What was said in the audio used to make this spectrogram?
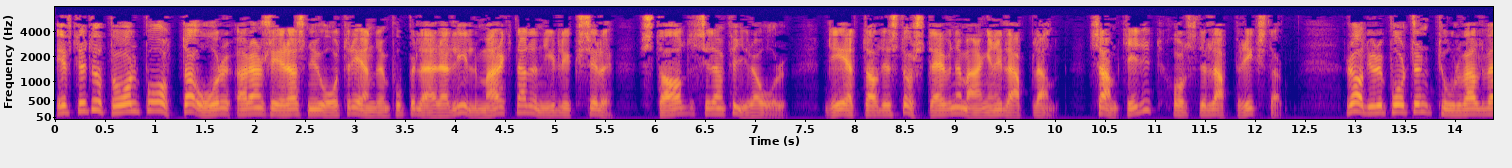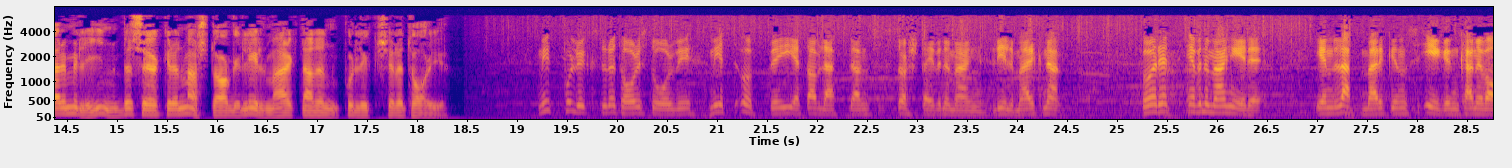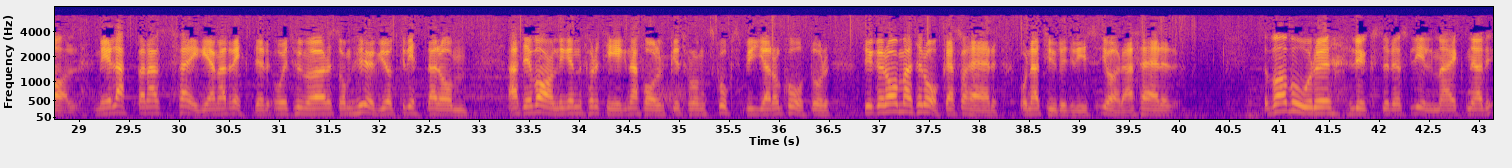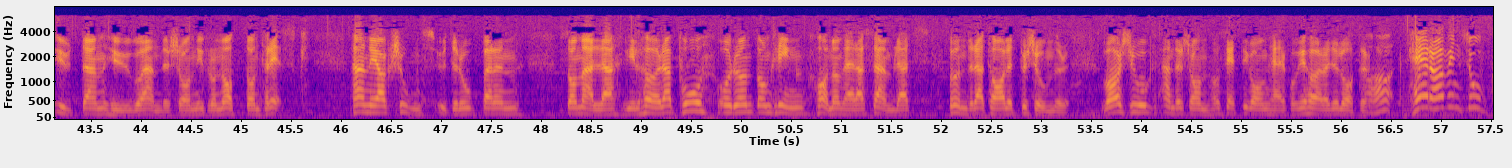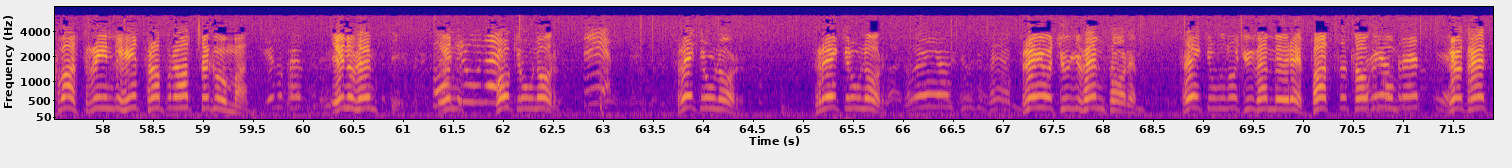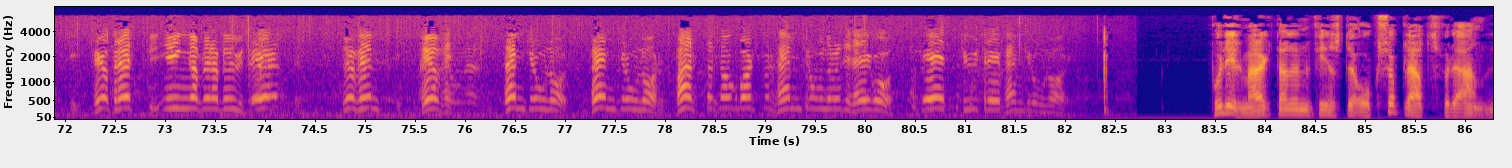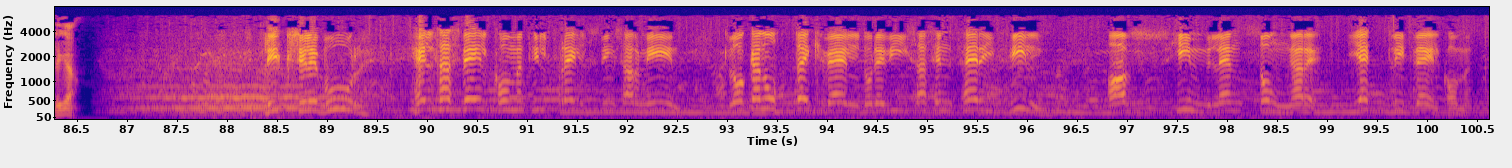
Efter ett uppehåll på åtta år arrangeras nu återigen den populära Lillmarknaden i Lycksele, stad sedan fyra år. Det är ett av de största evenemangen i Lappland. Samtidigt hålls det lappriksdag. Radioreportern Torvald Wermelin besöker en marsdag Lillmarknaden på Lycksele torg. Mitt på Lycksele torg står vi mitt uppe i ett av Lapplands största evenemang, Lillmarknaden. För ett evenemang är det en lappmarkens egen karneval med lapparnas färggranna dräkter och ett humör som högljutt vittnar om att det vanligen förtegna folket från skogsbyar och kåtor tycker om att råka så här och naturligtvis göra affärer. Vad vore Lyckseles lillmarknad utan Hugo Andersson ifrån Åttonträsk? Han är auktionsutroparen som alla vill höra på och runt omkring honom här har samlats hundratalet personer. Varsågod Andersson och sätt igång här får vi höra det låter. Jaha. Här har vi en sopkvast, renlighet framförallt sa gumman. 1,50. 2 kronor. 2 kronor. Det. 3 kronor. 3 kronor. 3,25 sa de. 3 kronor och 25 öre. Passa taget på... 3,30. 3,30. Inga flera bud. 3,50. 3,50. 5 kronor. 5 kronor. Passa tag bort för 5 kronor och det här går. 1, 2, 3, 5 kronor. På Lillmarknaden finns det också plats för det andliga. Lyckselebor hälsas välkommen till Frälsningsarmén klockan åtta ikväll då det visas en färgfilm av himlens sångare. Hjärtligt välkommen!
